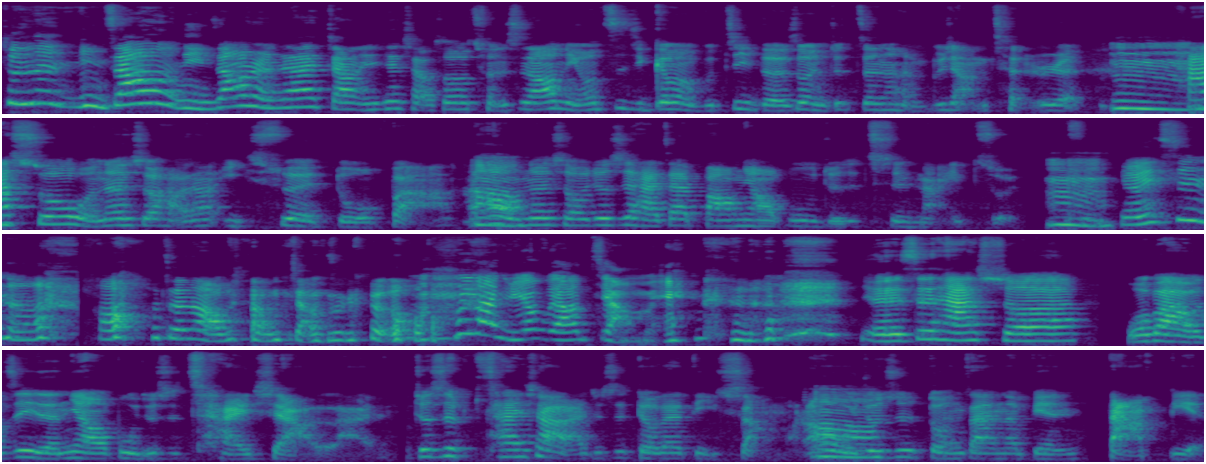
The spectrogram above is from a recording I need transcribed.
就是你知道，你知道人家在讲你一些小时候的蠢事，然后你又自己根本不记得的时候，你就真的很不想承认。嗯，她说我那时候好像一岁多吧，然后我那时候就是还在包尿布，就是吃奶嘴。嗯，有一次呢，哦，真的好不想讲这个、哦。那你就不要讲没，有一次她说我把我自己的尿布就是拆下来，就是拆下来就是丢在地上嘛，然后我嗯。就是蹲在那边大便，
